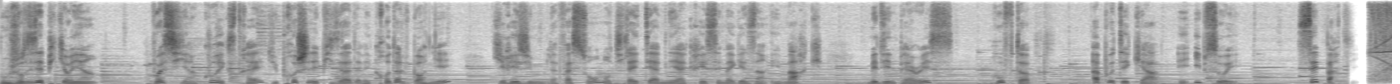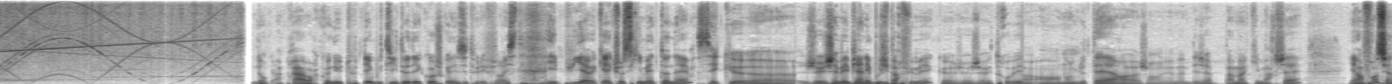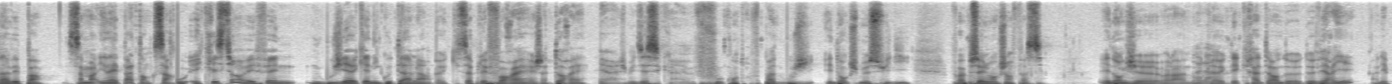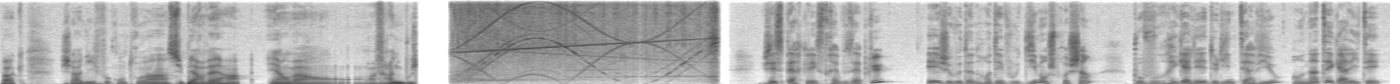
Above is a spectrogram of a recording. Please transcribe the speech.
Bonjour des épicuriens Voici un court extrait du prochain épisode avec Rodolphe Bornier qui résume la façon dont il a été amené à créer ses magasins et marques Made in Paris, Rooftop, Apotheca et Ipsoe. C'est parti Donc après avoir connu toutes les boutiques de déco, je connaissais tous les fleuristes. Et puis avait quelque chose qui m'étonnait, c'est que euh, j'aimais bien les bougies parfumées que j'avais trouvées en Angleterre. euh, Il y en a déjà pas mal qui marchaient. Et en France, il n'y en avait pas. Ça il n'y en avait pas tant que ça. Et Christian avait fait une, une bougie avec Annie Goudal euh, qui s'appelait Forêt, et j'adorais. Et euh, je me disais, c'est quand même fou qu'on trouve pas de bougie. Et donc je me suis dit, il faut absolument que j'en fasse. Et donc, je, voilà, donc Voilà. avec les créateurs de, de verrier à l'époque, je leur ai dit, il faut qu'on trouve un super verre et on va, en- on va faire une bougie. J'espère que l'extrait vous a plu et je vous donne rendez-vous dimanche prochain pour vous régaler de l'interview en intégralité.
